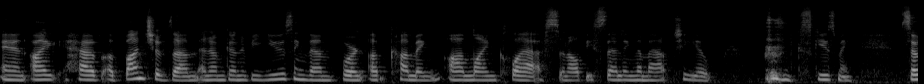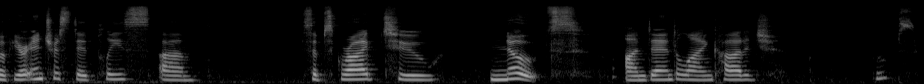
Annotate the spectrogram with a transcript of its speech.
And I have a bunch of them, and I'm going to be using them for an upcoming online class, and I'll be sending them out to you. Excuse me. So if you're interested, please um, subscribe to Notes on Dandelion Cottage. Oops,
